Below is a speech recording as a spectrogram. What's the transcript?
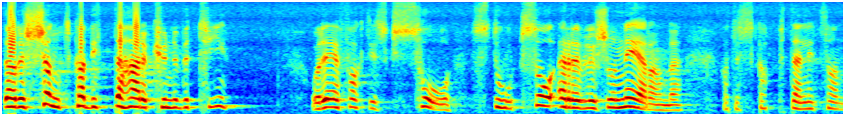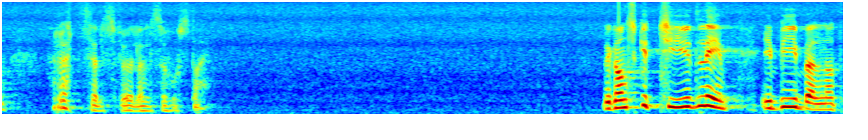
De hadde skjønt hva dette her kunne bety. Og det er faktisk så stort, så revolusjonerende, at det skapte en litt sånn redselsfølelse hos dem. Det er ganske tydelig i Bibelen at,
